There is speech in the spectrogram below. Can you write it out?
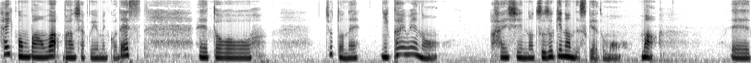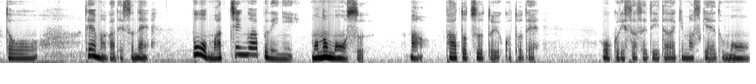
はい、こんばんは。晩酌由美子です。えっ、ー、と、ちょっとね、2回目の配信の続きなんですけれども、まあ、えっ、ー、と、テーマがですね、某マッチングアプリに物申す、まあ、パート2ということで、お送りさせていただきますけれども、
